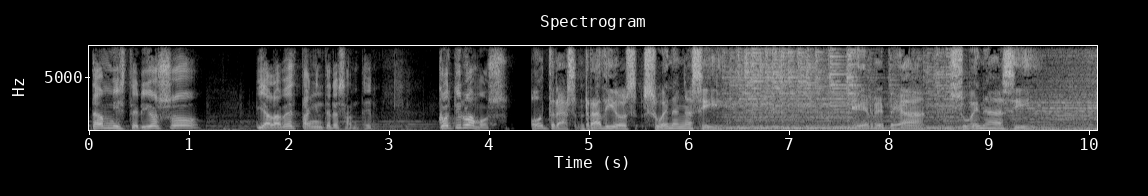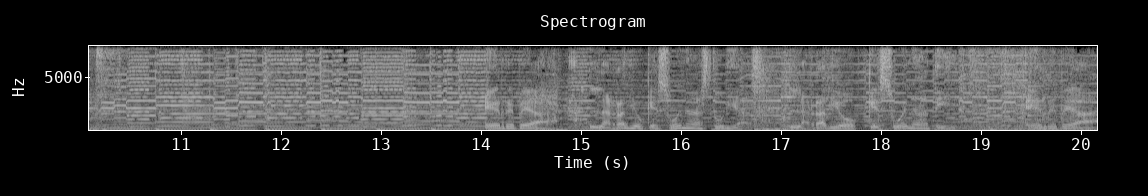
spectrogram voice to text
tan misterioso y a la vez tan interesante. Continuamos. Otras radios suenan así. RPA suena así. RPA, la radio que suena a Asturias, la radio que suena a ti. RPA,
